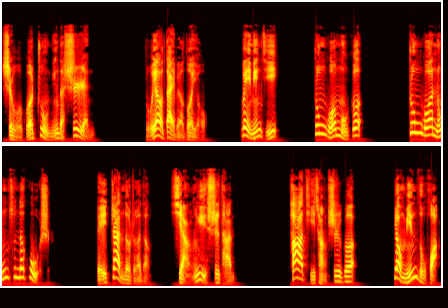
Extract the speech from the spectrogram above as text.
是我国著名的诗人。主要代表作有《魏明集》《中国牧歌》《中国农村的故事》《给战斗者》等享誉诗坛。他提倡诗歌要民族化、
